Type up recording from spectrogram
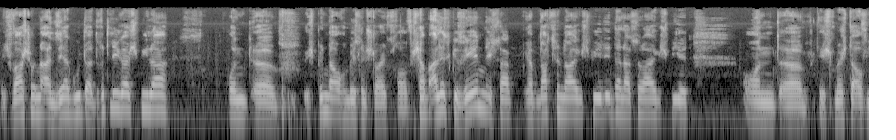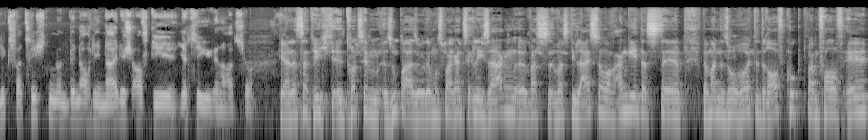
ich war schon ein sehr guter Drittligaspieler. Und äh, ich bin da auch ein bisschen stolz drauf. Ich habe alles gesehen. Ich ich habe national gespielt, international gespielt. Und äh, ich möchte auf nichts verzichten und bin auch nicht neidisch auf die jetzige Generation. Ja, das ist natürlich äh, trotzdem super. Also da muss man ganz ehrlich sagen, äh, was, was die Leistung auch angeht, dass äh, wenn man so heute drauf guckt beim VfL,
